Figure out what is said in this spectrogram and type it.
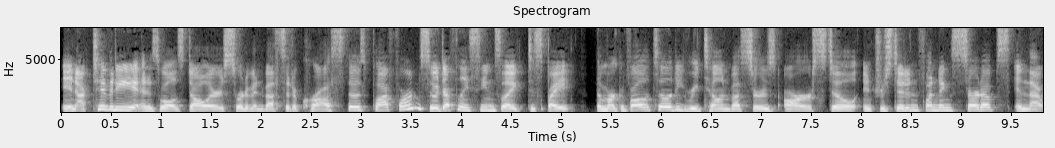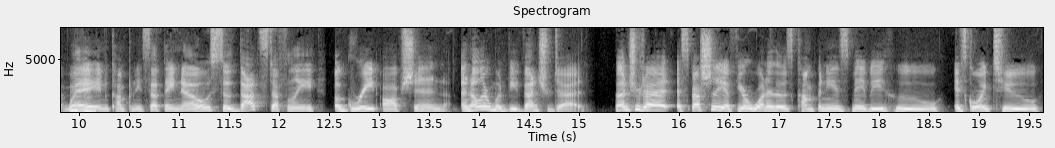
in activity and as well as dollars sort of invested across those platforms. So it definitely seems like despite the market volatility, retail investors are still interested in funding startups in that way mm-hmm. and companies that they know. So that's definitely a great option. Another one would be venture debt. Venture debt, especially if you're one of those companies maybe who is going to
